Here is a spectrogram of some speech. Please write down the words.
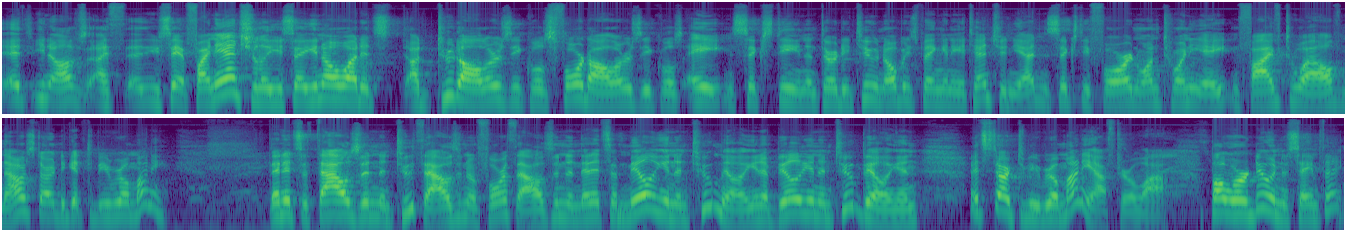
it, you know, I, you say it financially, you say, you know what, it's uh, $2 equals $4 equals 8 and 16 and 32. Nobody's paying any attention yet, and 64 and 128 and 512. Now it's starting to get to be real money. Then it's a thousand and two thousand and four thousand, and then it's a million and two million, a billion and two billion. It starts to be real money after a while. But we're doing the same thing.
